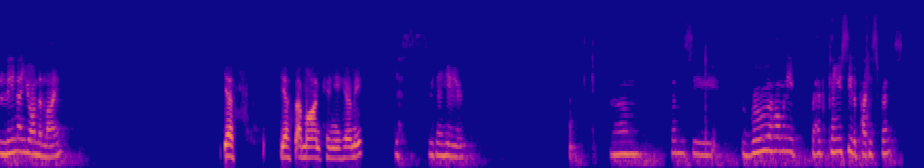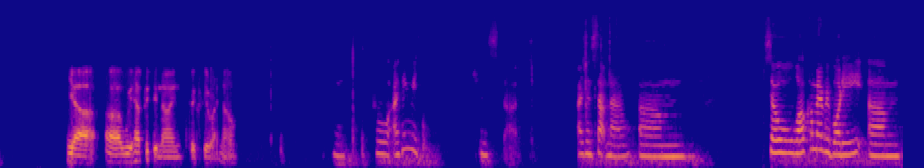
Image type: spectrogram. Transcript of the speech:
Lena, you on the line? Yes, yes, I'm on. Can you hear me? Yes, we can hear you. Um, let me see. Ru, how many, have, can you see the participants? Yeah, uh, we have 59, 60 right now. Okay, cool. I think we can start. I can start now. Um, so welcome everybody. Um,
